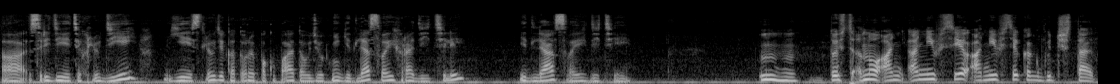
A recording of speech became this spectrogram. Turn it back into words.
э, среди этих людей есть люди, которые покупают аудиокниги для своих родителей и для своих детей. Угу. То есть, ну, они, они, все, они все как бы читают.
